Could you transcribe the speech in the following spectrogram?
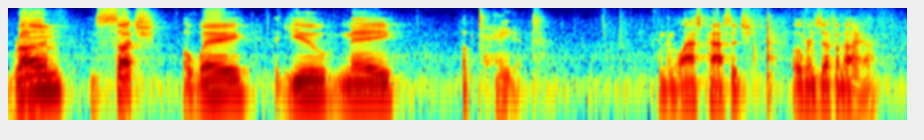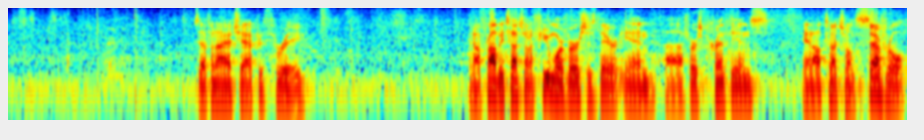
Run in such a way that you may obtain it. And then the last passage over in Zephaniah, Zephaniah chapter 3. And I'll probably touch on a few more verses there in uh, 1 Corinthians, and I'll touch on several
